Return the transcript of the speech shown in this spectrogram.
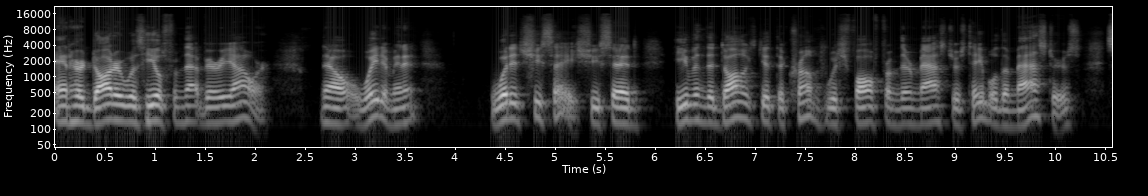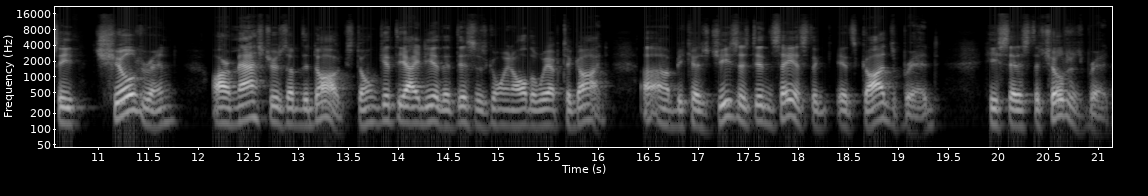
And her daughter was healed from that very hour. Now, wait a minute. What did she say? She said, even the dogs get the crumbs which fall from their master's table. The masters, see, children are masters of the dogs. Don't get the idea that this is going all the way up to God, uh-uh, because Jesus didn't say it's the it's God's bread. He said it's the children's bread.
